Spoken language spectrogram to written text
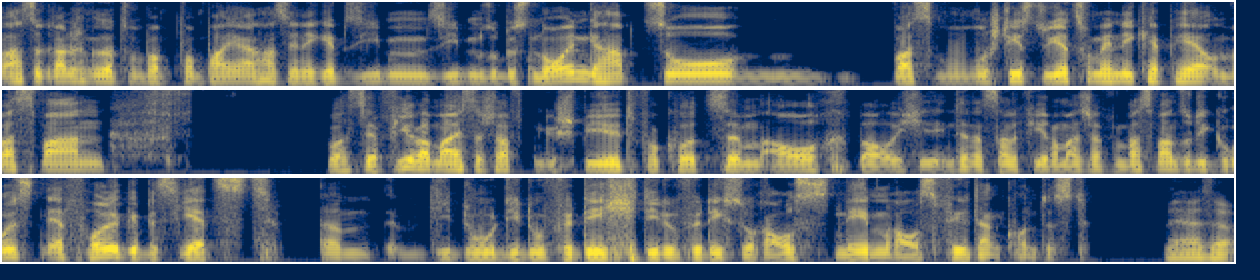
hast du gerade schon gesagt, vor, vor ein paar Jahren hast du Handicap 7, 7 so bis 9 gehabt, so. Was, wo, wo stehst du jetzt vom Handicap her und was waren, du hast ja Vierermeisterschaften gespielt, vor kurzem auch bei euch internationale Vierermeisterschaften. Was waren so die größten Erfolge bis jetzt, ähm, die du, die du für dich, die du für dich so rausnehmen, rausfiltern konntest? Ja, also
